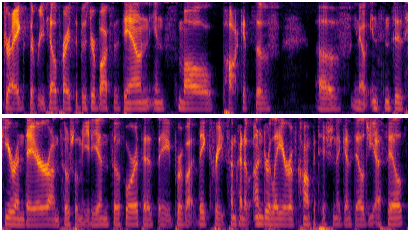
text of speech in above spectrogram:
drags the retail price of booster boxes down in small pockets of of you know instances here and there on social media and so forth as they provide they create some kind of underlayer of competition against LGS sales.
